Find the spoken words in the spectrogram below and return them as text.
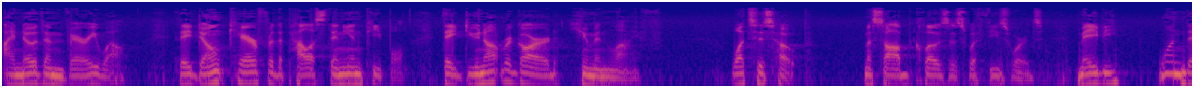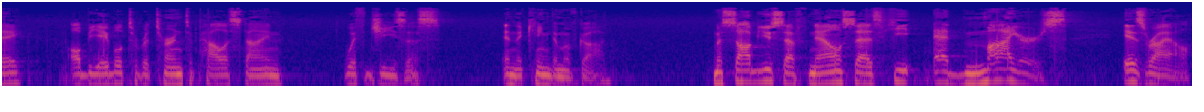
I know them very well. They don't care for the Palestinian people. They do not regard human life. What's his hope? Masab closes with these words Maybe one day I'll be able to return to Palestine with Jesus in the kingdom of God. Masab Yousef now says he admires Israel.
